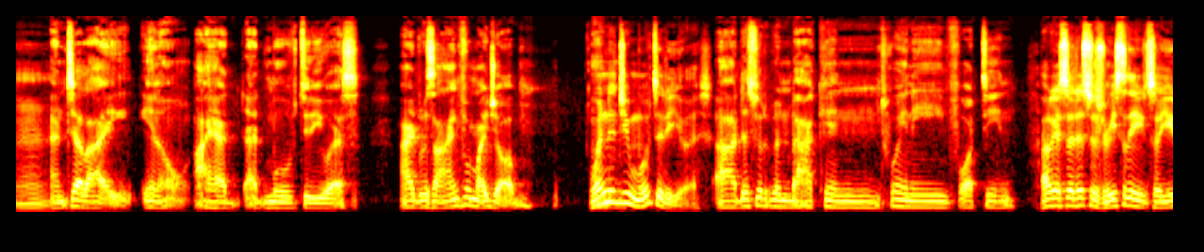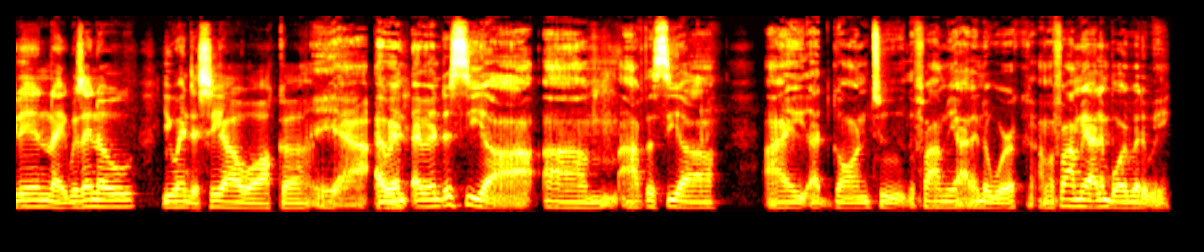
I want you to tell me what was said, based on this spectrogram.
until I, you know, I had had moved to the U.S. I had resigned from my job. When did you move to the U.S.? Uh, this would have been back in 2014. Okay, so this was recently. So you didn't like? Was I know you went to CR Walker? Yeah, I went. I went to CR. Um, after CR, I had gone to the Family Island to work. I'm a Family Island boy, by the way.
